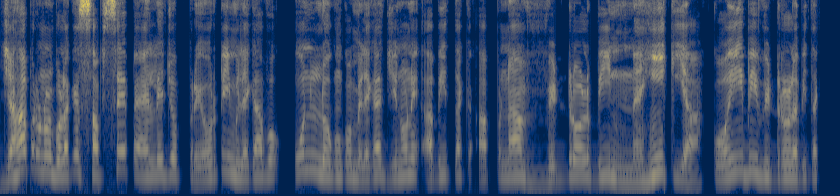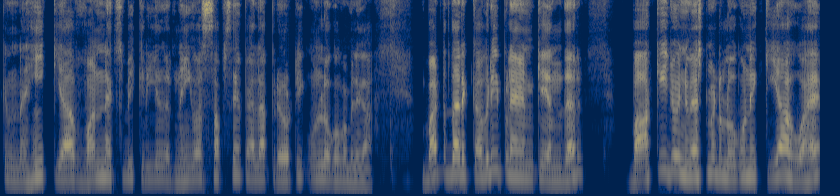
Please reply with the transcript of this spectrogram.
जहाँ पर उन्होंने बोला कि सबसे पहले जो प्रायोरिटी मिलेगा वो उन लोगों को मिलेगा जिन्होंने अभी तक अपना विड्रॉल भी नहीं किया, कोई भी विड्रॉल अभी तक नहीं किया वन एक्स भी क्लियर नहीं हुआ, सबसे पहला प्रायोरिटी उन लोगों को मिलेगा। बट द रिकवरी प्लान के अंदर बाकी जो इन्वेस्टमेंट लोगों ने किया हुआ है,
